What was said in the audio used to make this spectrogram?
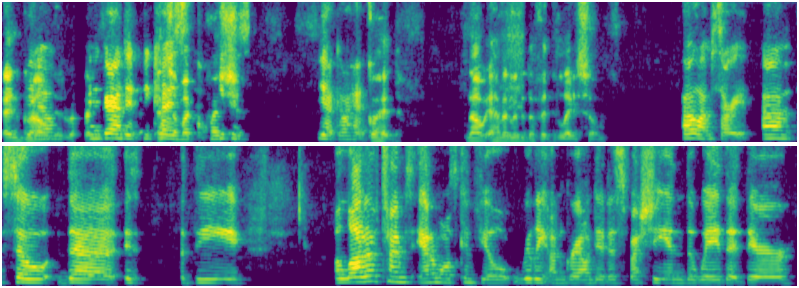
and grounded you know, right? and grounded because and so my question because, yeah, go ahead. Go ahead. Now we have a little bit of a delay, so. Oh, I'm sorry. Um, so the the a lot of times animals can feel really ungrounded, especially in the way that they're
